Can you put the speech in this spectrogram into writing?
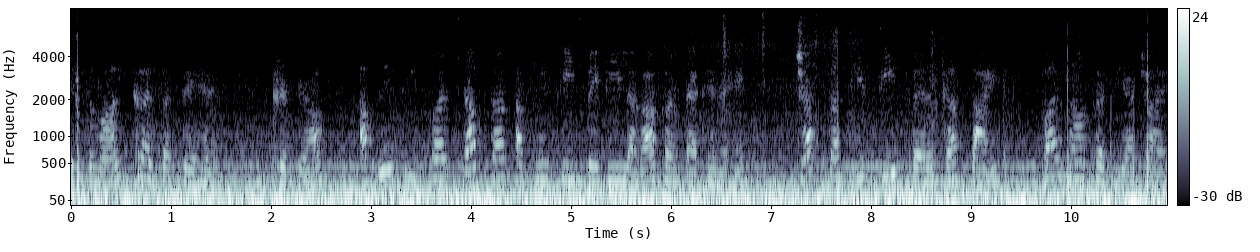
इस्तेमाल कर सकते हैं। कृपया अपनी सीट पर तब तक अपनी सीट पेटी लगा कर बैठे रहें जब तक कि सीट बेल्ट का साइन बंद ना कर दिया जाए।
